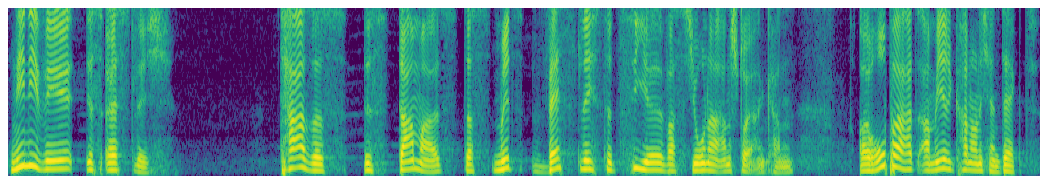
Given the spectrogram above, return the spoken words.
Ninive ist östlich. Tarsis ist damals das mit westlichste Ziel, was Jona ansteuern kann. Europa hat Amerika noch nicht entdeckt.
